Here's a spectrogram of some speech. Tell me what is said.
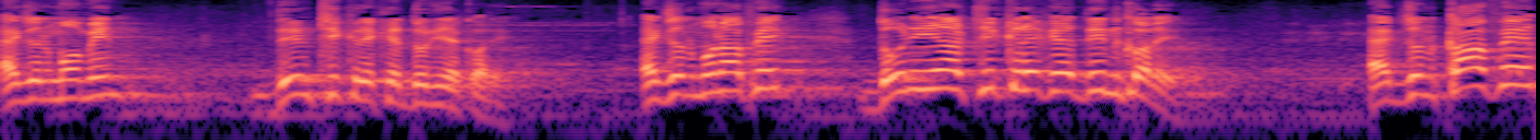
একজন মমিন দিন ঠিক রেখে দুনিয়া করে। একজন মুনাফিক দুনিয়া ঠিক রেখে দিন করে। একজন কাফের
